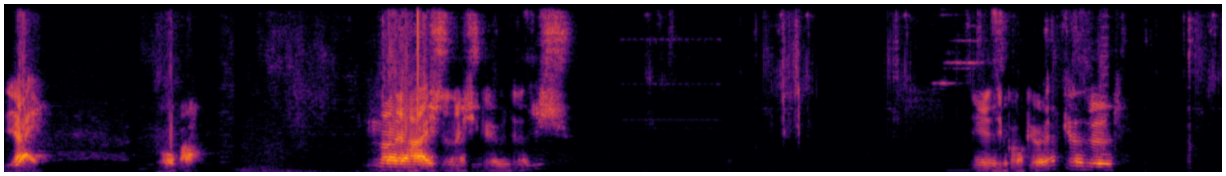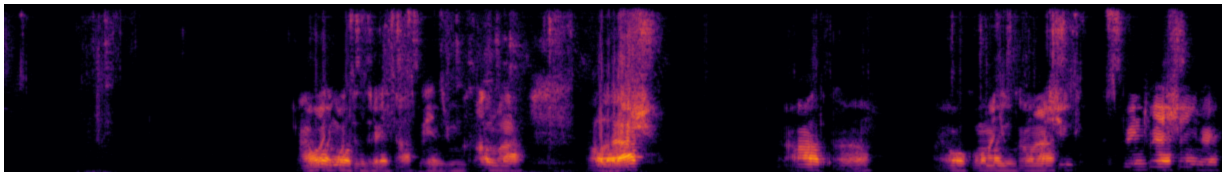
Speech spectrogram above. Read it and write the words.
Jaj. Opa. Na de hál' Istennek sikerült ez is. Nézzük a következőt. Már vagy 8100 pénzünk, az már aladás. Hát, uh, jó, akkor megyünk a másik sprint versenyre.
